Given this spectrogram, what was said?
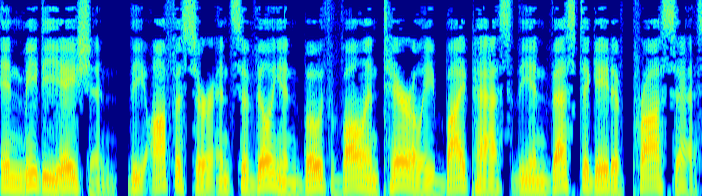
In mediation, the officer and civilian both voluntarily bypass the investigative process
